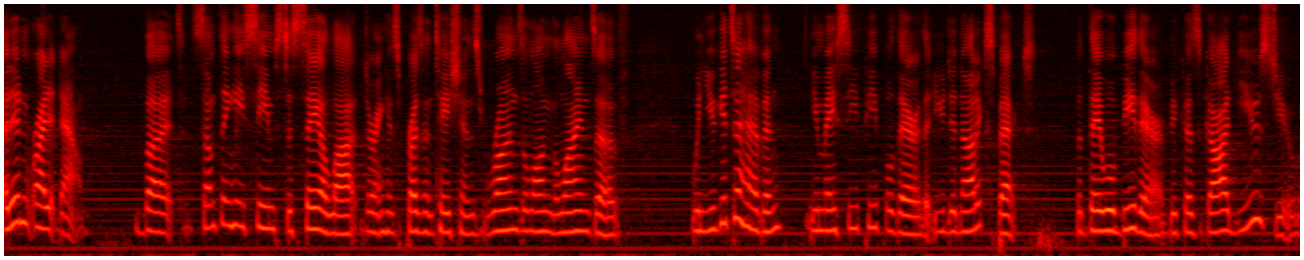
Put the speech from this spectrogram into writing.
I didn't write it down but something he seems to say a lot during his presentations runs along the lines of when you get to heaven, you may see people there that you did not expect, but they will be there because God used you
